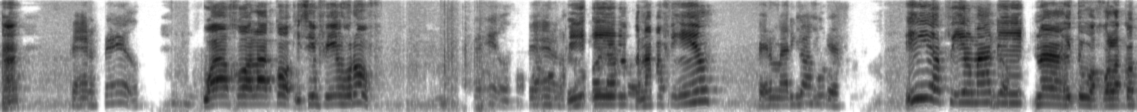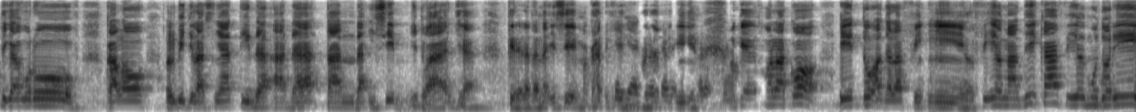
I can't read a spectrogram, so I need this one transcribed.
Hah? PL, Fail. Wa kholako isim fiil huruf. Fail. PL, Fiil, kenapa fiil? PL mari tiga. huruf. Iya, fiil madi. Nah, itu wa kholako tiga huruf. Kalau lebih jelasnya tidak ada tanda isim, gitu aja. Tidak ada tanda isim, maka Iya, iya, fiil. Oke, kholako itu adalah fiil. Fiil madi kah fiil mudori?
